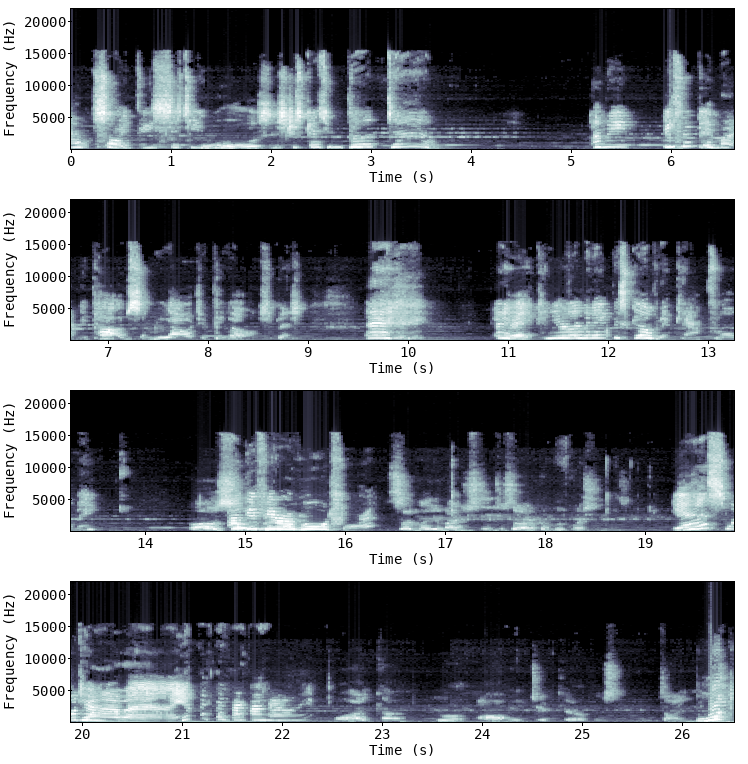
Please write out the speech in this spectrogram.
outside these city walls is just getting burnt down. I mean, we think it might be part of some larger plot, but eh. Anyway, can you eliminate this goblin camp for me? Oh, I'll give you a reward for it. Certainly, Your Majesty. Just uh, a couple of questions. Yes, what are they? Why can't your army take care of this What?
